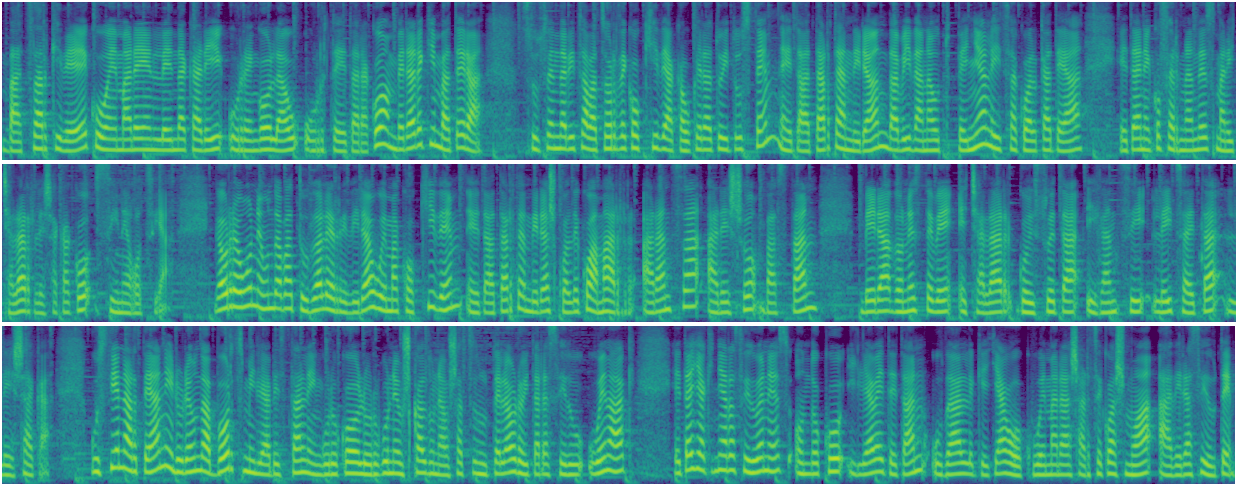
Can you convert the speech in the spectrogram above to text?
batzarkideek OEMaren lehendakari urrengo lau urteetarako. Berarekin batera, zuzendaritza batzordeko kideak aukeratu dituzte, eta tartean dira, David Anaut Peña leitzako alkatea, eta Eneko Fernandez Maritxalar lesakako zinegotzia. Gaur egun egun bat udalerri dira uemako kide, eta tartean dira eskualdeko amar, arantza, areso, baztan, bera, donestebe, etxalar, goizueta, igantzi, leitza eta lesaka. Guztien artean, irureunda bortz mila biztan inguruko lurgune euskalduna osatzen dutela oroitarazi du uemak, eta jakinarazi duenez, ondoko hilabetetan udal gehiago kuemara sartzeko asmoa aderazi dute.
